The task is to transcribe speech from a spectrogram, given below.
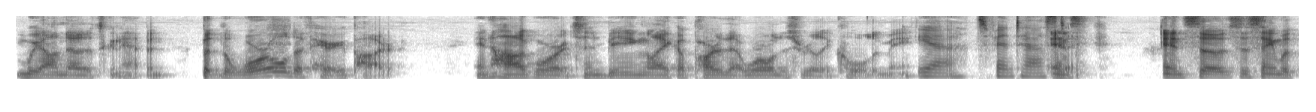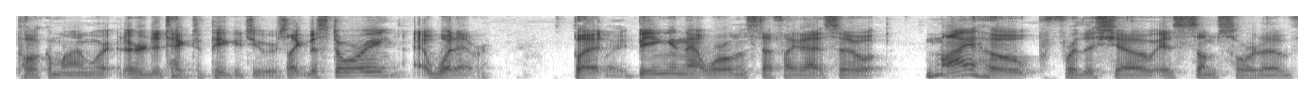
We all know that's going to happen. But the world of Harry Potter and Hogwarts and being like a part of that world is really cool to me. Yeah, it's fantastic. And so it's the same with Pokemon where, or Detective Pikachu. It's like the story, uh, whatever. But Right. being in that world and stuff like that. So my hope for the show is some sort of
